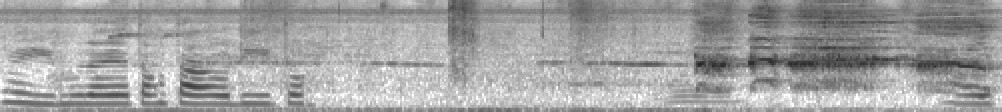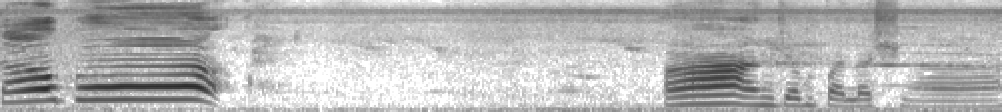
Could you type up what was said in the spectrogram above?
Ay, wala yatang tao dito. Ay, tao po! Ah, andyan pala siya.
